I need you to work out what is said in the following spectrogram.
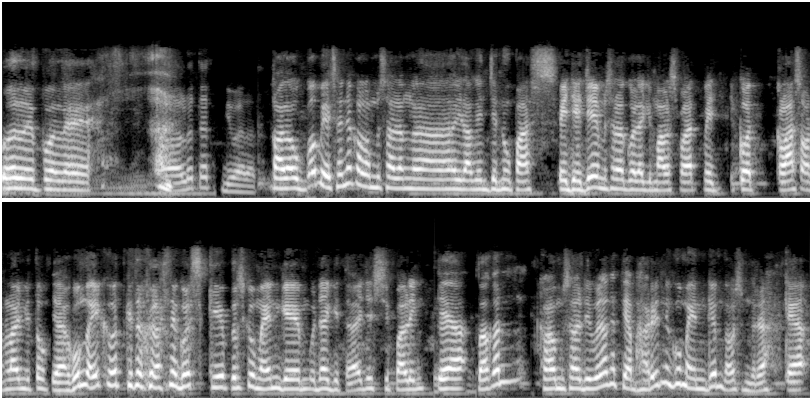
boleh, boleh. Kalau lu gimana? Kalau gue biasanya kalau misalnya ngehilangin jenuh pas PJJ, misalnya gue lagi males banget ikut kelas online gitu, ya gue nggak ikut gitu kelasnya gue skip, terus gue main game, udah gitu aja sih paling. Kayak bahkan kalau misalnya dibilang tiap hari nih gue main game tau sebenarnya, kayak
